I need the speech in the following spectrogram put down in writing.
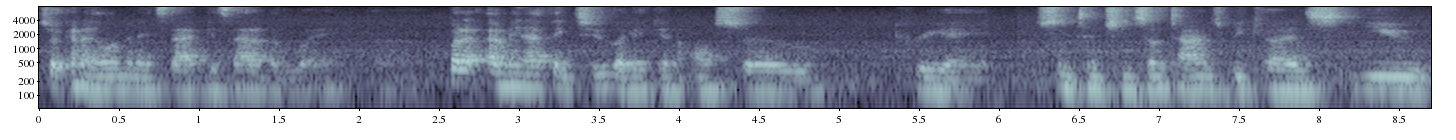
so it kind of eliminates that, gets that out of the way. Uh, but I mean, I think too, like it can also create some tension sometimes because you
